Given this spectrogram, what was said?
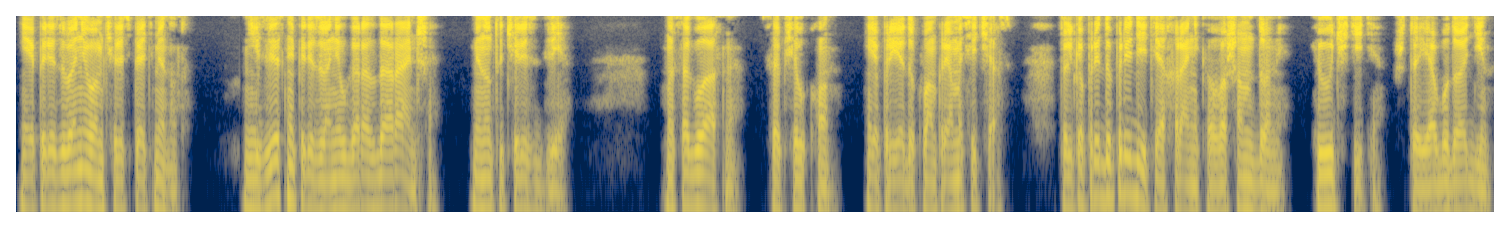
«Я перезвоню вам через пять минут». Неизвестный перезвонил гораздо раньше, минуты через две. «Мы согласны», — сообщил он. «Я приеду к вам прямо сейчас». Только предупредите охранника в вашем доме и учтите, что я буду один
